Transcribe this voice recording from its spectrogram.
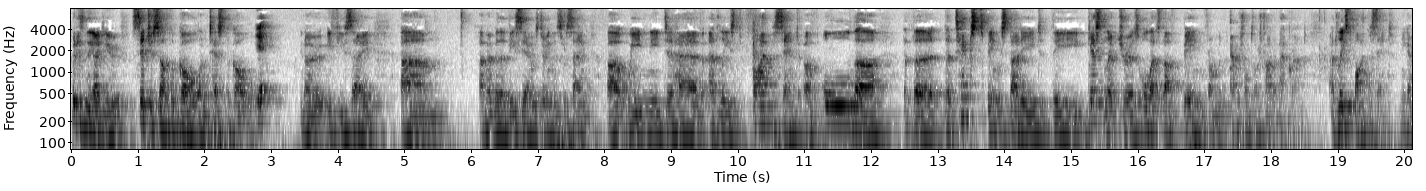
But isn't the idea set yourself a goal and test the goal? Yeah, You know, if you say, um, I remember the VCA was doing this, was saying uh, we need to have at least five percent of all the the the texts being studied, the guest lecturers, all that stuff being from an Aboriginal and Torres Strait Islander background. At least five percent. You go,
